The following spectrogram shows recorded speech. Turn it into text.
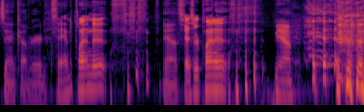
Sand covered, sand planet, yeah, desert planet. yeah.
